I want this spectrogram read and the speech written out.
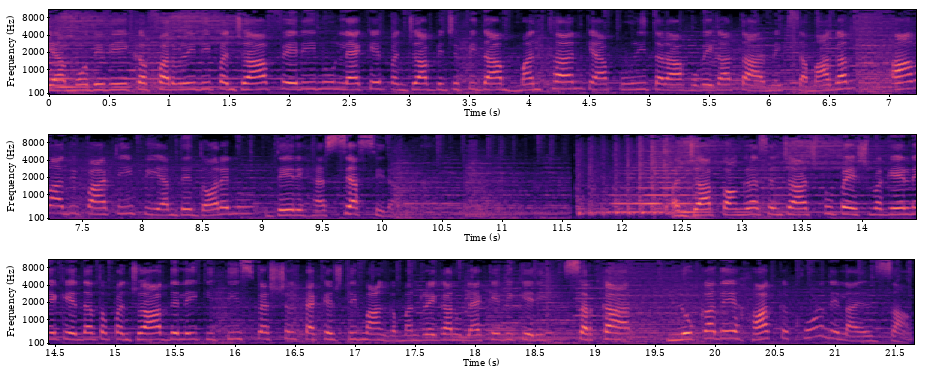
ਇਹ ਆ ਮੋਦੀ ਦੀ 1 ਫਰਵਰੀ ਦੀ ਪੰਜਾਬ ਫੇਰੀ ਨੂੰ ਲੈ ਕੇ ਪੰਜਾਬ ਬੀਜੇਪੀ ਦਾ ਮੰਥਨ, ਕਿਆ ਪੂਰੀ ਤਰ੍ਹਾਂ ਹੋਵੇਗਾ ਧਾਰਮਿਕ ਸਮਾਗਮ? ਆਮ ਆਦਮੀ ਪਾਰਟੀ ਪੀਐਮ ਦੇ ਦੌਰੇ ਨੂੰ ਦੇ ਰਿਹਾ ਸਿਆਸੀ ਰੰਗ। ਪੰਜਾਬ ਕਾਂਗਰਸ ਇੰਚਾਰਜ ਭੁਪੇਸ਼ ਬਘੇਲ ਨੇ ਕੇਂਦਰ ਤੋਂ ਪੰਜਾਬ ਦੇ ਲਈ ਕੀਤੀ ਸਪੈਸ਼ਲ ਪੈਕੇਜ ਦੀ ਮੰਗ। ਮਨਰੇਗਾ ਨੂੰ ਲੈ ਕੇ ਵੀ ਘੇਰੀ ਸਰਕਾਰ, ਲੋਕਾਂ ਦੇ ਹੱਕ ਖੋਣ ਦੇ ਲਾਇ ਇਲਜ਼ਾਮ।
